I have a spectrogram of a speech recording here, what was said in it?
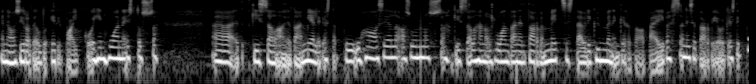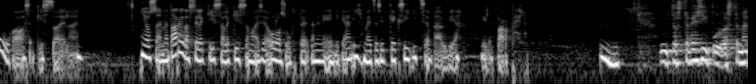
ja ne on siroteltu eri paikkoihin huoneistossa – että kissalla on jotain mielekästä puuhaa siellä asunnossa. Kissallahan olisi luontainen tarve metsästä yli 10 kertaa päivässä, niin se tarvii oikeasti puuhaa se kissaeläin. Jos emme tarjota sille kissalle kissamaisia olosuhteita, niin ei mikään ihme, että se sitten keksii itse väyliä niille tarpeille. Mm. Tuosta vesipullosta mä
